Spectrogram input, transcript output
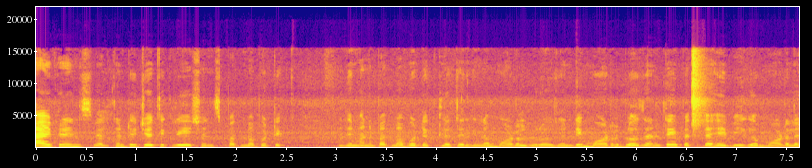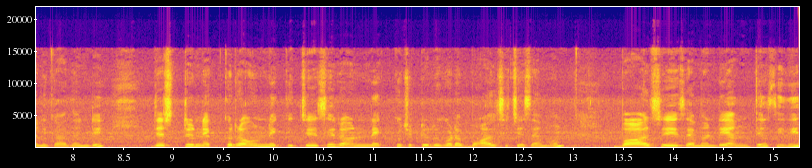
Hi friends welcome to Jyothi creations Padma boutique ఇది మన పద్మ బొటెక్లో జరిగిన మోడల్ బ్లౌజ్ అండి. మోడల్ బ్లౌజ్ అంటే పెద్ద హెవీగా మోడల్ అని కాదండి. జస్ట్ నెక్ రౌండ్ నెక్ ఇచ్చేసి రౌండ్ నెక్ చుట్టూరు కూడా బాల్స్ ఇచ్చేసాము. బాల్స్ వేసామండి. అంతే ఇది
